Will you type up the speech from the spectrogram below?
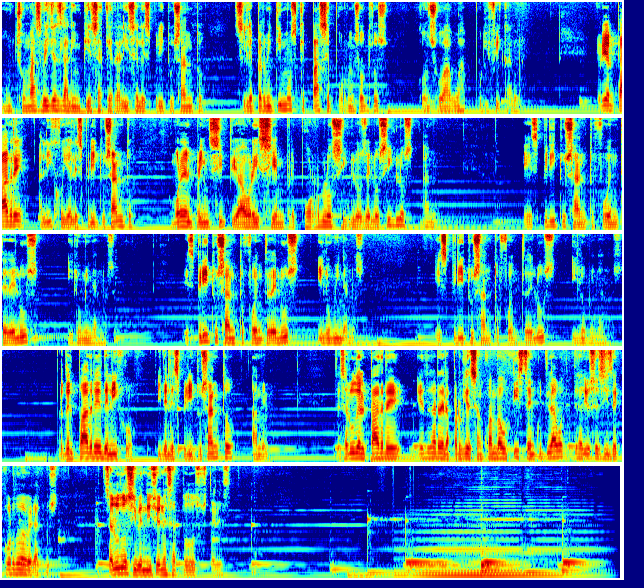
Mucho más bella es la limpieza que realiza el Espíritu Santo si le permitimos que pase por nosotros con su agua purificadora. Gloria al Padre, al Hijo y al Espíritu Santo, como era en el principio, ahora y siempre, por los siglos de los siglos. Amén. Espíritu Santo, fuente de luz, ilumínanos. Espíritu Santo, fuente de luz, ilumínanos. Espíritu Santo, fuente de luz, ilumínanos. Por del Padre, del Hijo y del Espíritu Santo. Amén. Te saluda el Padre Edgar de la parroquia de San Juan Bautista en Cuitláhuac de la diócesis de Córdoba, Veracruz. Saludos y bendiciones a todos ustedes.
